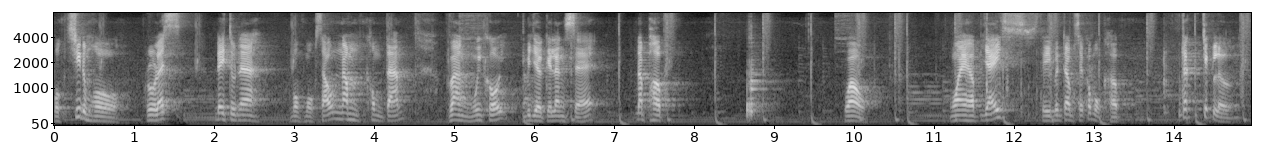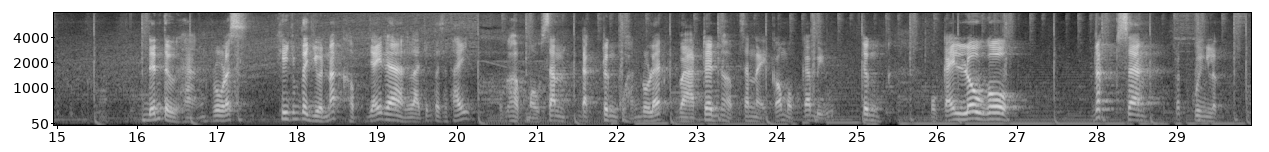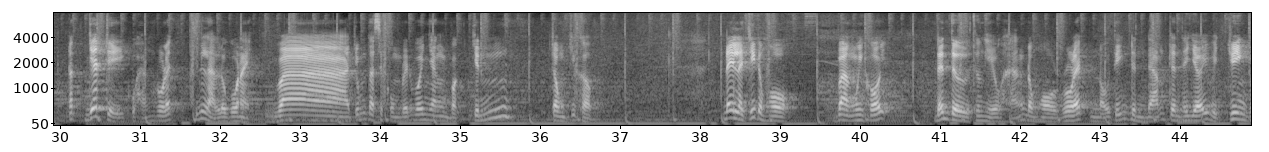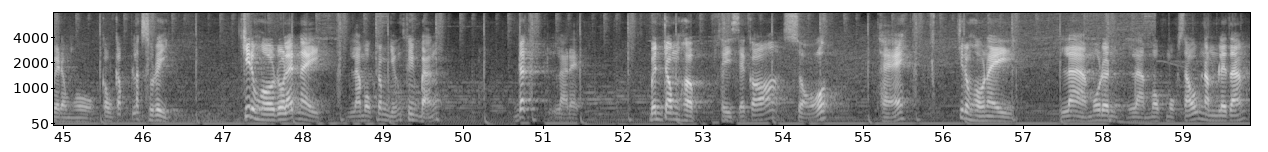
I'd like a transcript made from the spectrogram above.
một chiếc đồng hồ Rolex Daytona 116508 vàng nguyên khối. Bây giờ Kỳ Lân sẽ đập hộp. Wow. Ngoài hộp giấy thì bên trong sẽ có một hộp rất chất lượng đến từ hãng Rolex. Khi chúng ta vừa nắp hộp giấy ra là chúng ta sẽ thấy một cái hộp màu xanh đặc trưng của hãng Rolex và trên cái hộp xanh này có một cái biểu trưng một cái logo rất sang, rất quyền lực, rất giá trị của hãng Rolex chính là logo này. Và chúng ta sẽ cùng đến với nhân vật chính trong chiếc hộp. Đây là chiếc đồng hồ vàng nguyên khối đến từ thương hiệu hãng đồng hồ Rolex nổi tiếng đình đám trên thế giới về chuyên về đồng hồ cao cấp luxury. Chiếc đồng hồ Rolex này là một trong những phiên bản rất là đẹp. Bên trong hộp thì sẽ có sổ, thẻ. Chiếc đồng hồ này là model là 116508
